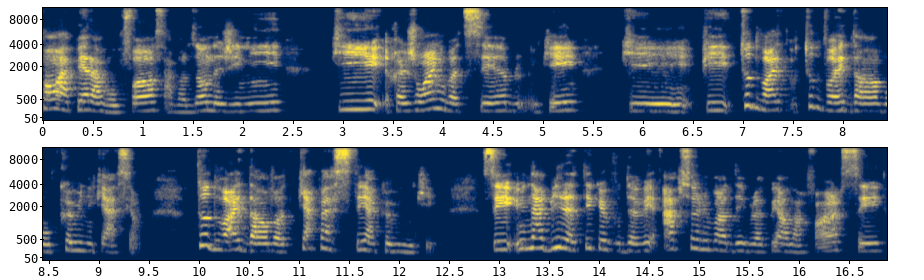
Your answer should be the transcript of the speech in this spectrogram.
font appel à vos forces, à votre zone de génie, qui rejoignent votre cible, OK? Qui, puis tout va être, tout va être dans vos communications tout va être dans votre capacité à communiquer. C'est une habileté que vous devez absolument développer en affaires, c'est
